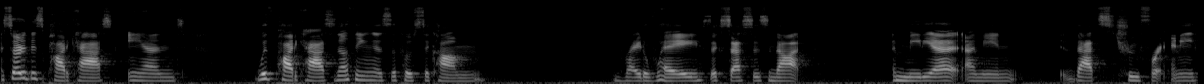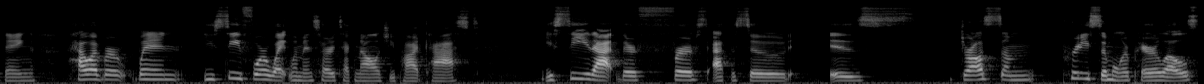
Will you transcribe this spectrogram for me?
I started this podcast, and with podcasts, nothing is supposed to come right away. Success is not immediate. I mean, that's true for anything. However, when you see four white women start a technology podcast, you see that their first episode is draws some pretty similar parallels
